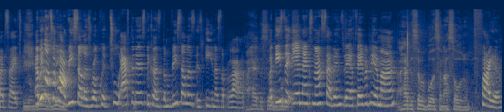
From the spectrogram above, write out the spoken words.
websites. And we're gonna talk about resellers real quick too after this because the resellers is eating us up alive. I had the silver bullets. But these bullets. the Air Max 97s. They're a favorite pair of mine. I had the silver bullets and I sold them. Fire.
